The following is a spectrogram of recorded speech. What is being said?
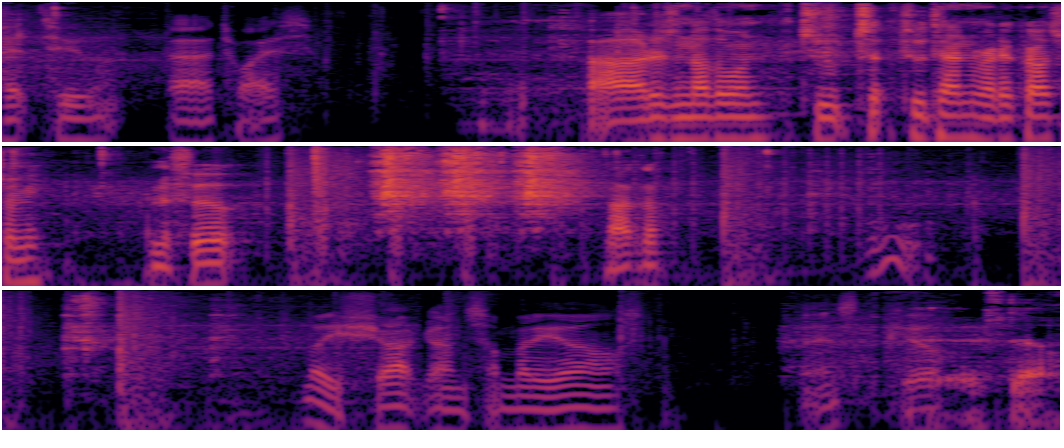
Hit two, uh, twice. Uh, there's another one, two, t- 210 right across from me, in the field. Knocked him. Ooh. Somebody shotgun somebody else. Insta kill. It's down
